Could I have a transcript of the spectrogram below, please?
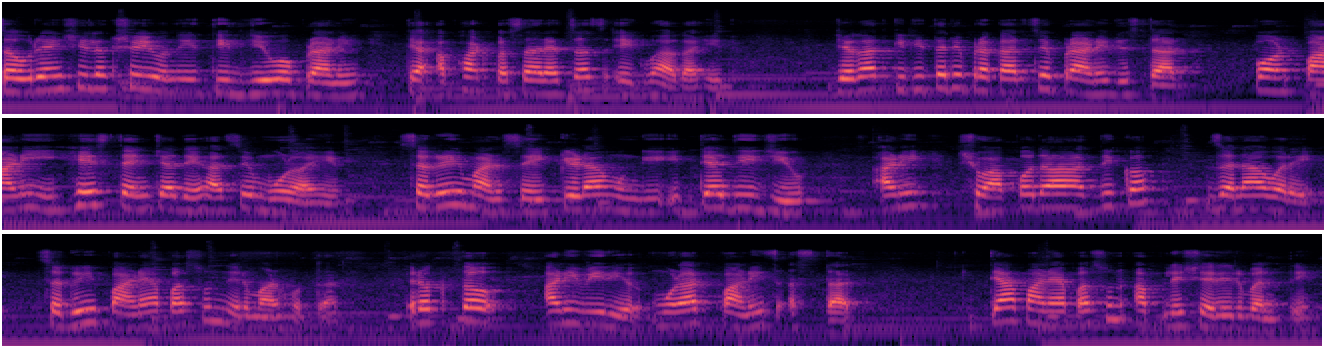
चौऱ्याऐंशी लक्ष योनीतील जीव प्राणी त्या अफाट पसाऱ्याचाच एक भाग आहेत. जगात कितीतरी प्रकारचे प्राणी दिसतात पण पाणी हेच त्यांच्या देहाचे मूळ आहे. सगळी माणसे किडामुंगी इत्यादी जीव आणि श्वापदाधिक जनावरे सगळी पाण्यापासून निर्माण होतात. रक्त आणि वीर्य मुळात पाणीच असतात. त्या पाण्यापासून आपले शरीर बनते.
